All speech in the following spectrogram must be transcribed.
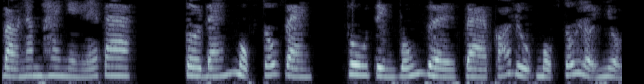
vào năm 2003, tôi bán một số vàng, thu tiền vốn về và có được một số lợi nhuận.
